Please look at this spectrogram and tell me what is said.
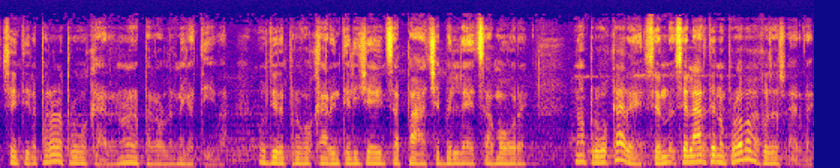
senti, la parola provocare non è una parola negativa, vuol dire provocare intelligenza, pace, bellezza, amore. No, provocare, se, se l'arte non provoca cosa serve?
